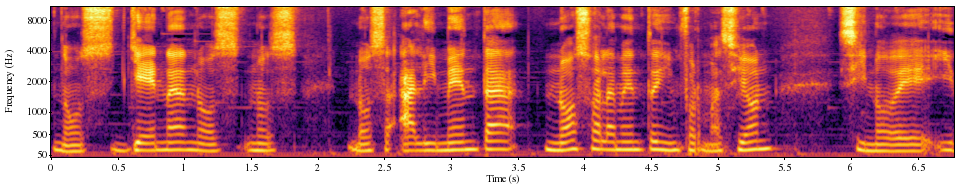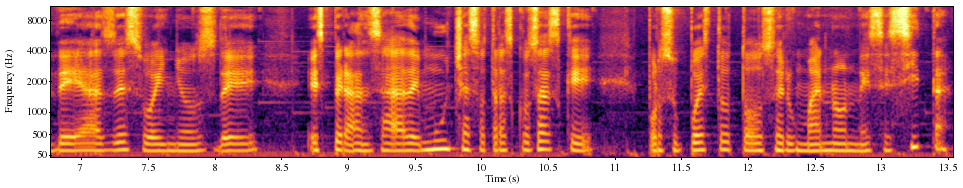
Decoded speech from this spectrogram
nos llena, nos, nos, nos alimenta no solamente de información, sino de ideas, de sueños, de esperanza, de muchas otras cosas que por supuesto todo ser humano necesita.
